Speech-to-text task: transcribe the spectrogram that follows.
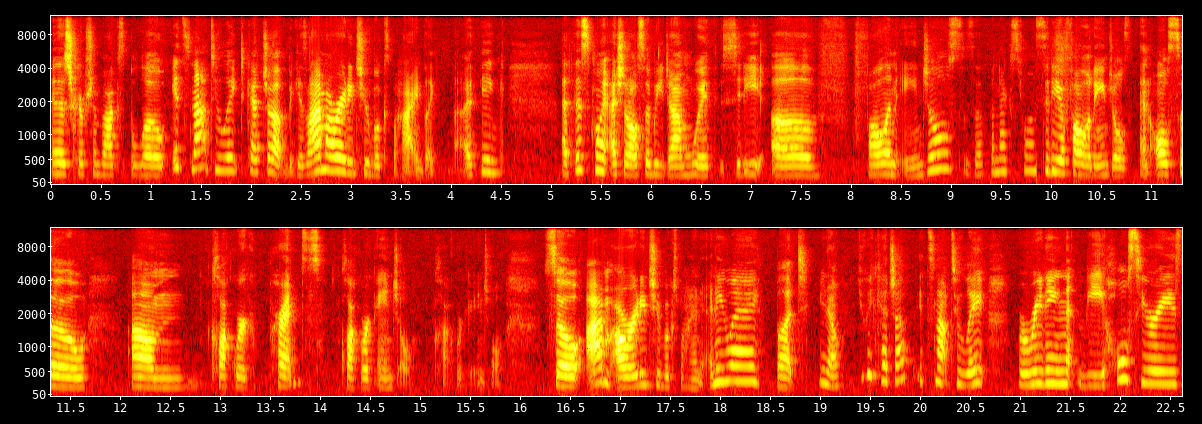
in the description box below. It's not too late to catch up because I'm already two books behind. Like, I think at this point, I should also be done with City of Fallen Angels. Is that the next one? City of Fallen Angels. And also um, Clockwork Prince. Clockwork Angel. Clockwork Angel. So I'm already two books behind anyway, but you know, you can catch up. It's not too late. We're reading the whole series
